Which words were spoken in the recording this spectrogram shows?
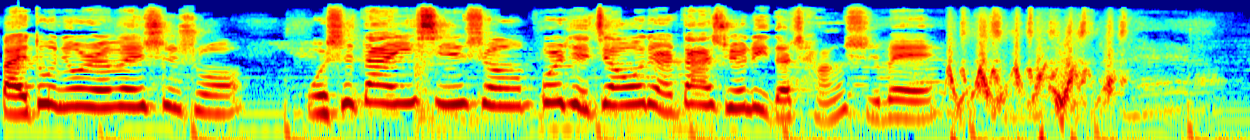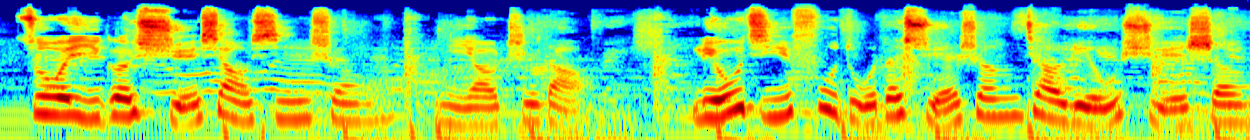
百度牛人卫视说我是大一新生，波姐教我点大学里的常识呗。作为一个学校新生，你要知道。留级复读的学生叫留学生，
